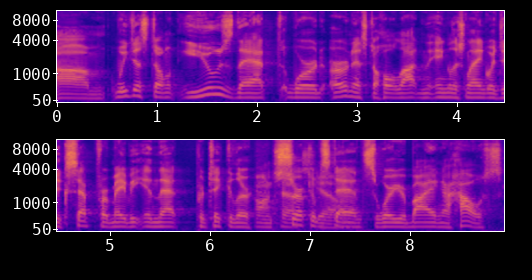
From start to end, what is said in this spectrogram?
um, we just don't use that word earnest a whole lot in the English language, except for maybe in that particular Context, yeah. circumstance where you're buying a house.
